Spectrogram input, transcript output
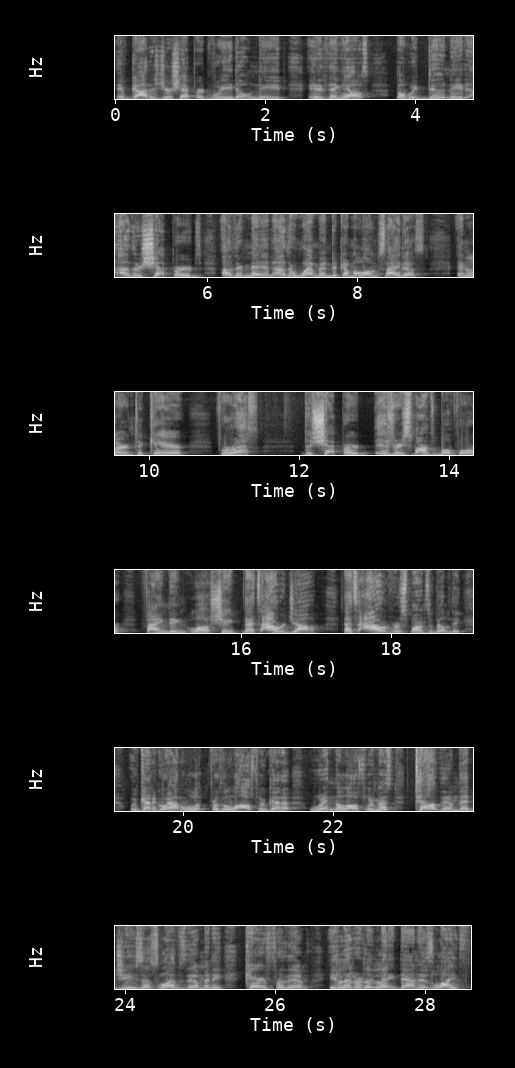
If God is your shepherd, we don't need anything else. But we do need other shepherds, other men, other women to come alongside us and learn to care for us. The shepherd is responsible for finding lost sheep. That's our job. That's our responsibility. We've got to go out and look for the lost. We've got to win the lost. We must tell them that Jesus loves them and He cares for them. He literally laid down His life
